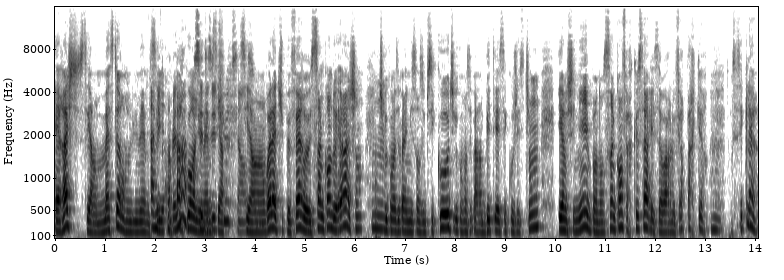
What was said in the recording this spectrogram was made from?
RH, c'est un master en lui-même, ah, c'est un parcours en lui-même. C'est un, voilà, tu peux faire 5 euh, ans de RH. Hein. Mm. Tu peux commencer par une licence de psycho, tu peux commencer par un BTS éco-gestion et enchaîner pendant 5 ans faire que ça et savoir le faire par cœur. Mm. Donc ça c'est clair.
